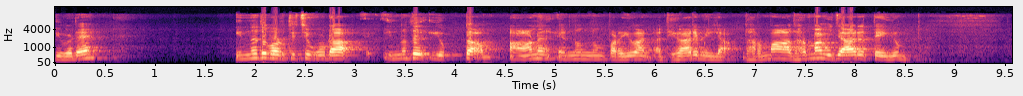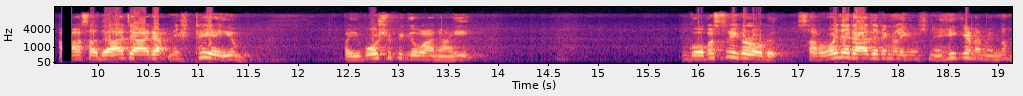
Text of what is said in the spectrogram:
ഇവിടെ ഇന്നത് പ്രവർത്തിച്ചുകൂടാ ഇന്നത് യുക്തം ആണ് എന്നൊന്നും പറയുവാൻ അധികാരമില്ല. ധർമാധർമ്മ വിചാരത്തെയും ആ സദാചാര നിഷ്ഠയെയും പരിപോഷിപ്പിക്കുവാനായി ഗോപസ്ത്രീകളോട് സർവചരാചരങ്ങളെയും സ്നേഹിക്കണമെന്നും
